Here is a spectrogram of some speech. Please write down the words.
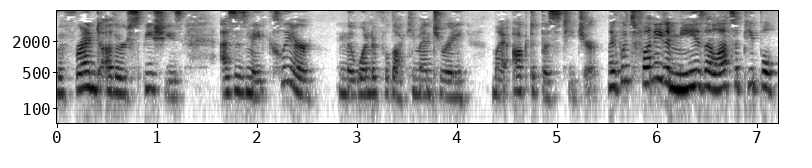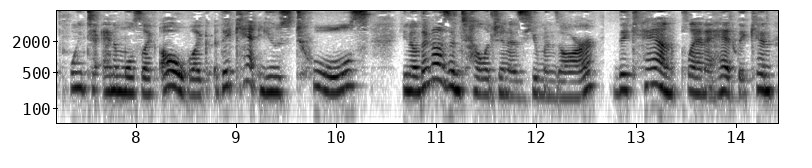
befriend other species, as is made clear in the wonderful documentary my octopus teacher. Like what's funny to me is that lots of people point to animals like, oh, like they can't use tools. You know, they're not as intelligent as humans are. They can plan ahead. They can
